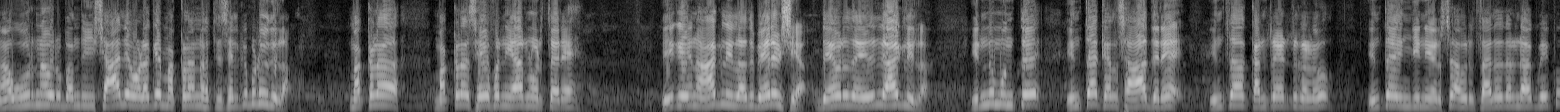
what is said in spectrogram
ನಾವು ಊರಿನವರು ಬಂದು ಈ ಶಾಲೆ ಒಳಗೆ ಮಕ್ಕಳನ್ನು ಹತ್ತಿಸಲಿಕ್ಕೆ ಬಿಡುವುದಿಲ್ಲ. ಮಕ್ಕಳ ಮಕ್ಕಳ ಸೇಫನ್ನು ಯಾರು ನೋಡ್ತಾರೆ? ಈಗ ಏನು ಆಗಲಿಲ್ಲ, ಅದು ಬೇರೆ ವಿಷಯ. ದೇವರ ದಯದಲ್ಲಿ ಆಗಲಿಲ್ಲ. ಇನ್ನು ಮುಂದೆ ಇಂಥ ಕೆಲಸ ಆದರೆ ಇಂಥ ಕಾಂಟ್ರಾಕ್ಟ್ಗಳು ಇಂಥ ಇಂಜಿನಿಯರ್ಸ್ ಅವರು ತಲೆದಂಡ ಆಗಬೇಕು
